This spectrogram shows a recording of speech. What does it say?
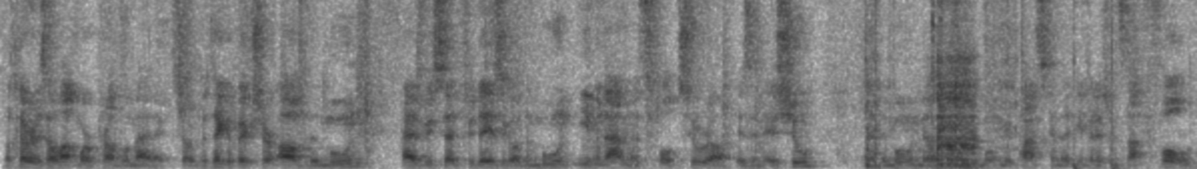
the is a lot more problematic. So to take a picture of the moon, as we said two days ago, the moon, even not in its full tsura, is an issue. The moon, the, the moon, we paskin that even if it's not full,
